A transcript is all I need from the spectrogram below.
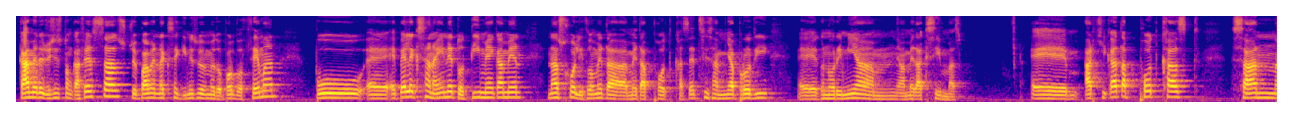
Κάμετε και εσείς τον καφέ σας και πάμε να ξεκινήσουμε με το πρώτο θέμα που ε, επέλεξα να είναι το τι με έκαμε να ασχοληθώ με τα, με τα podcast. Έτσι, σαν μια πρώτη ε, γνωριμία μεταξύ μας. Ε, αρχικά τα podcast σαν,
